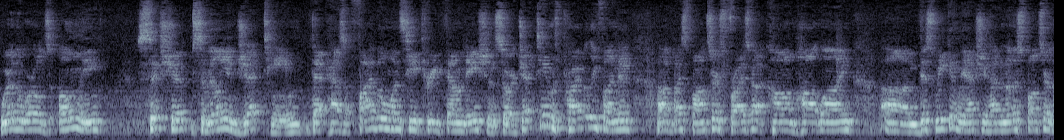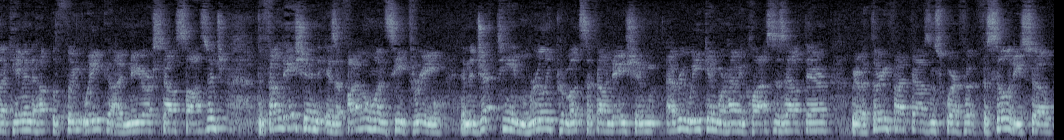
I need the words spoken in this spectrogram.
we're the world's only six-ship civilian jet team that has a 501c3 foundation. So our jet team is privately funded uh, by sponsors, Fries.com, Hotline. Um, this weekend we actually had another sponsor that came in to help with Fleet Week, uh, New York Style Sausage. The foundation is a 501c3, and the jet team really promotes the foundation. Every weekend we're having classes out there. We have a 35,000 square foot facility, so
